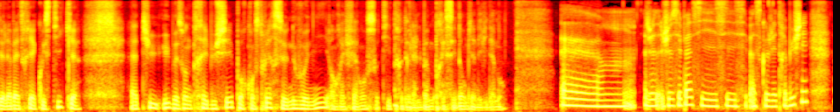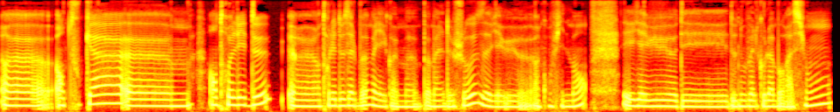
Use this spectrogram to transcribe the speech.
de la batterie acoustique. As-tu eu besoin de trébucher pour construire ce nouveau nid en référence au titre de l'album précédent, bien évidemment? Euh, je ne sais pas si, c'est parce que j'ai trébuché. Euh, en tout cas, entre les deux, euh, entre les deux albums, il y a eu quand même euh, pas mal de choses. Il y a eu euh, un confinement et il y a eu des, de nouvelles collaborations.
